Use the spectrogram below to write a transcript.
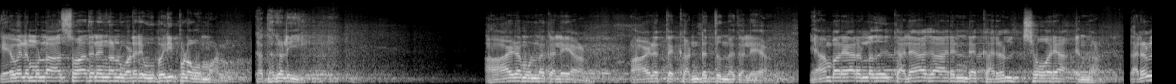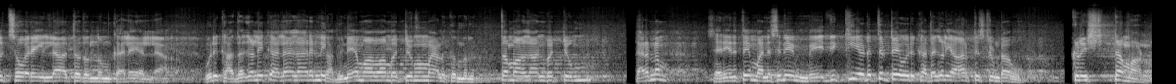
കേവലമുള്ള ആസ്വാദനങ്ങൾ വളരെ ഉപരിപ്ലവമാണ്. കഥകളി ആഴമുള്ള കലയാണ് ആഴത്തെ കണ്ടെത്തുന്ന കലയാണ്. ഞാൻ പറയാറുള്ളത് കലാകാരന്റെ കരൾച്ചോര എന്നാണ്. കരൾച്ചോര ഇല്ലാത്തതൊന്നും കലയല്ല. ഒരു കഥകളി കലാകാരന്റെ അഭിനയമാവാൻ പറ്റും അയാൾക്ക് നൃത്തമാകാൻ പറ്റും. കാരണം ശരീരത്തെയും മനസ്സിനെയും മെരുക്കിയെടുത്തിട്ടേ ഒരു കഥകളി ആർട്ടിസ്റ്റ് ഉണ്ടാവും. ക്ലിഷ്ടമാണ്.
